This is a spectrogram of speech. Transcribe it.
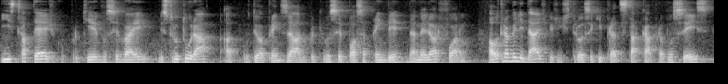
e estratégico, porque você vai estruturar a, o teu aprendizado para que você possa aprender da melhor forma. A outra habilidade que a gente trouxe aqui para destacar para vocês,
